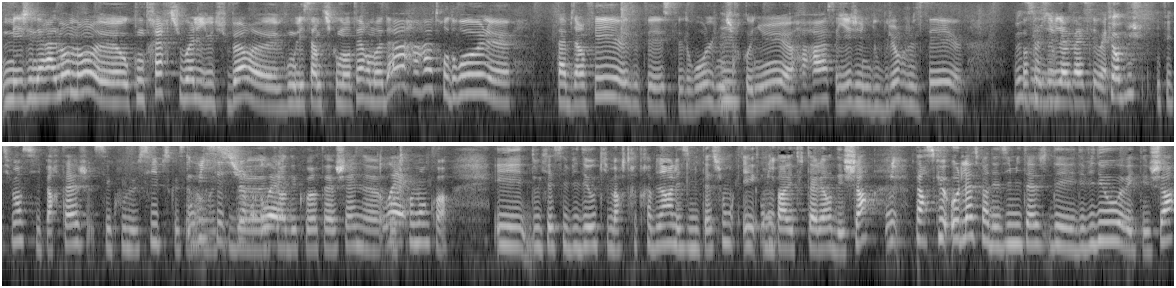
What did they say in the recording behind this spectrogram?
Mais généralement, non. euh, au contraire, tu vois, les youtubeurs euh, vont laisser un petit commentaire en mode Ah, ah, ah, trop drôle, t'as bien fait, euh, c'était- drôle, je me suis Mm. reconnue, euh, ah, ah, ça y est, j'ai une doublure, je sais. euh. Ça s'est bien. passé, ouais. Puis en plus, effectivement, s'ils partagent, c'est cool aussi parce que ça Oui, permet aussi sûr, de ouais. faire découvrir ta chaîne Ouais. autrement quoi. Et donc il y a ces vidéos qui marchent très très bien, les imitations et on Oui. parlait tout à l'heure des chats. Oui. Parce que au-delà de faire des des, des vidéos avec tes chats,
